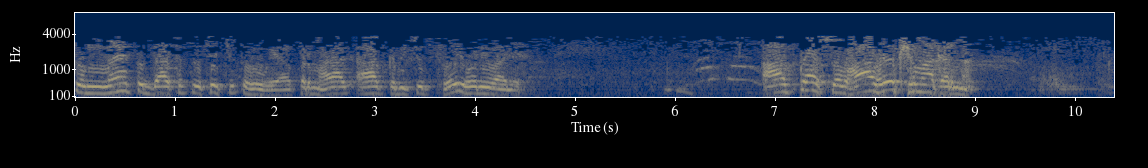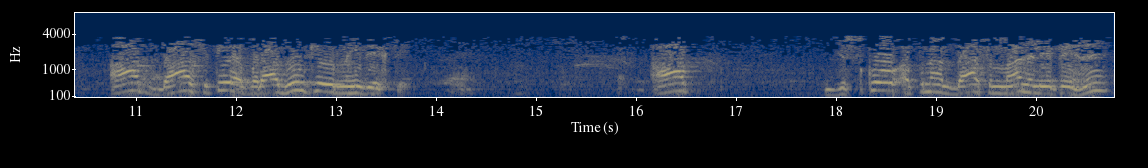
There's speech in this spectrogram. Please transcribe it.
तो मैं तो दासत्व से च्युत हो गया। पर महाराज, आप कभी च्युत थोड़ी होने वाले हैं। आपका स्वभाव है क्षमा करना। आप दास के अपराधों की ओर नहीं देखते। आप जिसको अपना दास मान लेते हैं,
